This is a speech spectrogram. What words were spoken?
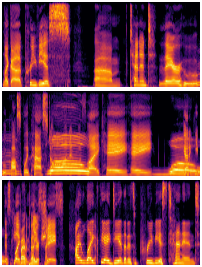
Like a previous um tenant there who who Mm. possibly passed on and Whoa. was like, "Hey, hey, Whoa. you gotta keep this Keep place our in better shape." placements. I like the idea that it's a previous tenant.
